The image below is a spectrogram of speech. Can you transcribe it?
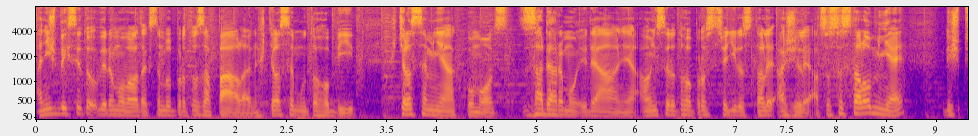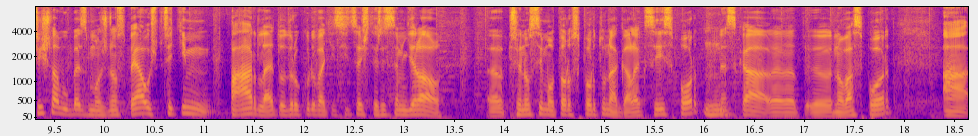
Aniž bych si to uvědomoval, tak jsem byl proto zapálen, chtěl jsem u toho být, chtěl jsem nějak pomoct, zadarmo ideálně a oni se do toho prostředí dostali a žili. A co se stalo mně, když přišla vůbec možnost, já už předtím pár let, od roku 2004 jsem dělal uh, přenosy motorsportu na Galaxy Sport, mm. dneska uh, Nova Sport, a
